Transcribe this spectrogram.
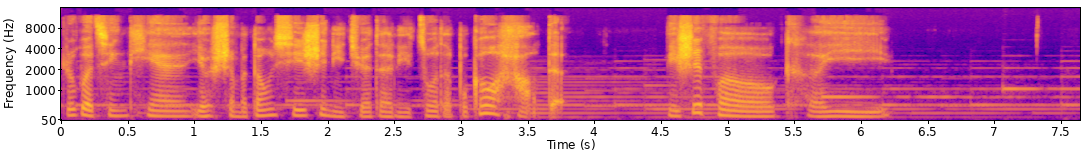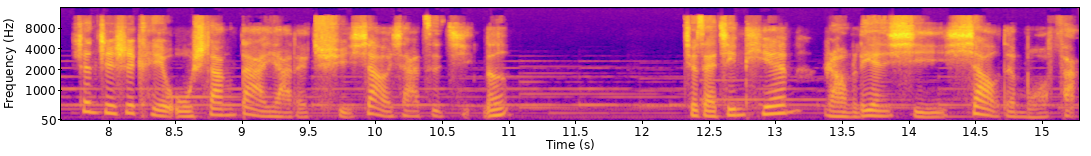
如果今天有什么东西是你觉得你做的不够好的，你是否可以，甚至是可以无伤大雅的取笑一下自己呢？就在今天，让我们练习笑的魔法。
